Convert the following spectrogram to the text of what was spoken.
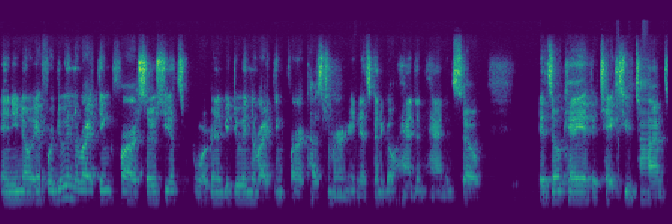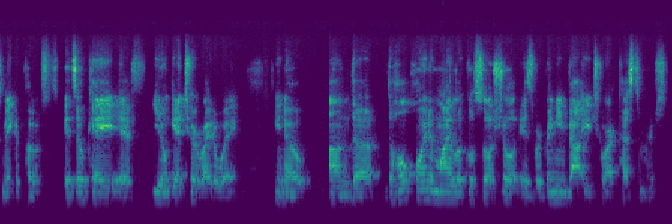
And you know, if we're doing the right thing for our associates, we're going to be doing the right thing for our customer, and it's going to go hand in hand. And so, it's okay if it takes you time to make a post. It's okay if you don't get to it right away. You know, um, the the whole point of my local social is we're bringing value to our customers.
